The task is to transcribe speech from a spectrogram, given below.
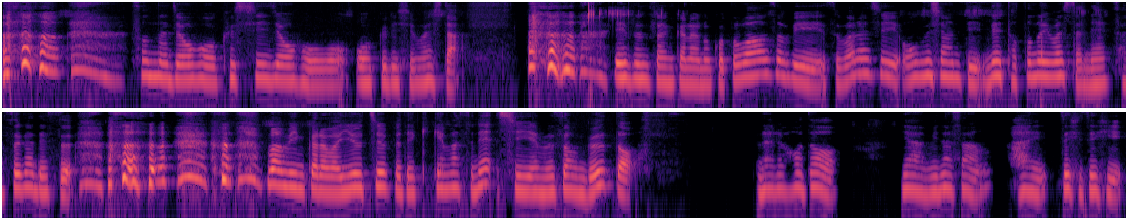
そんな情報、クッシー情報をお送りしました。エイブンさんからの言葉遊び、素晴らしい。オームシャンティ。ね、整いましたね。さすがです。マーミンからは YouTube で聞けますね。CM ソングと。なるほど。いや、皆さん、はい。ぜひぜひ、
